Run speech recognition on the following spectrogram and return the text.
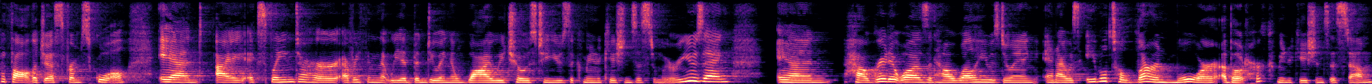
pathologist from school and I explained to her everything that we had been doing and why we chose to use the communication system we were using and how great it was and how well he was doing. And I was able to learn more about her communication system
